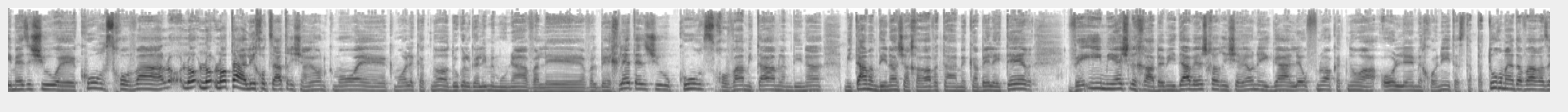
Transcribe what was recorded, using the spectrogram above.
עם איזשהו אה, קורס חובה, לא, לא, לא, לא תהליך הוצאת רישיון כמו, אה, כמו לקטנוע דו-גלגלי ממונע, אבל, אה, אבל בהחלט איזשהו קורס חובה מטעם למדינה, מטעם המדינה שאחריו אתה מקבל היתר. ואם יש לך, במידה ויש לך רישיון נהיגה לאופנוע קטנוע או למכונית, אז אתה פטור מהדבר הזה.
